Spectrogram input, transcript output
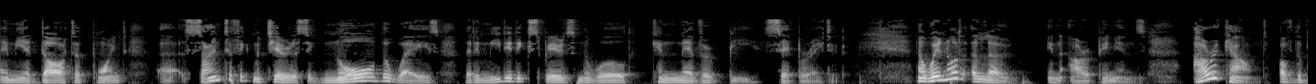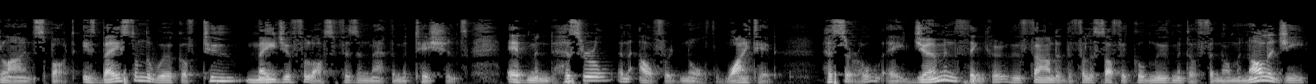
a mere data point, uh, scientific materialists ignore the ways that immediate experience in the world can never be separated. Now, we're not alone in our opinions. Our account of the blind spot is based on the work of two major philosophers and mathematicians, Edmund Husserl and Alfred North Whitehead. Husserl, a German thinker who founded the philosophical movement of phenomenology,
